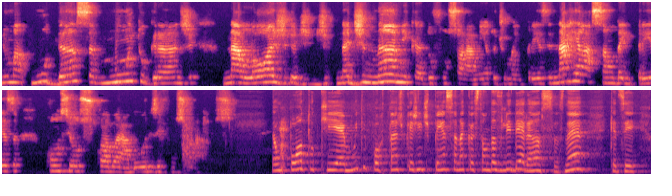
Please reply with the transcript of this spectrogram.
uma mudança muito grande na lógica, de, de, na dinâmica do funcionamento de uma empresa e na relação da empresa com seus colaboradores e funcionários é um ponto que é muito importante porque a gente pensa na questão das lideranças, né? Quer dizer,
